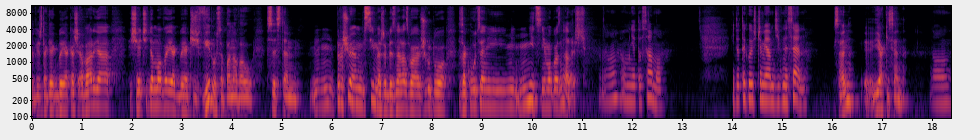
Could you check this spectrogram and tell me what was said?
Y, Wiesz, tak jakby jakaś awaria sieci domowej, jakby jakiś wirus opanował system. Mm, Prosiłem Simę, żeby znalazła źródło zakłóceń i ni- nic nie mogła znaleźć. No, u mnie to samo. I do tego jeszcze miałam dziwny sen. Sen? Y, Jaki sen? No,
